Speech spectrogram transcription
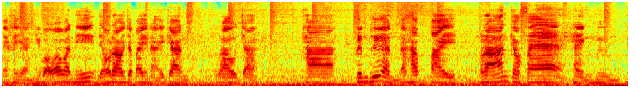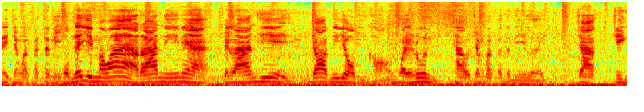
นะครับอย่างที่บอกว่าวันนี้เดี๋ยวเราจะไปไหนกัน เราจะพาเพื่อนๆนะครับ ไป ร้านกาแฟแห่งหนึ่งในจังหวัดปัตตานี ผมได้ยินมาว่าร้านนี้เนี่ยเป็นร้านที่ยอดนิยมของวัยรุ่นชาวจังหวัดปัตตานีเลย จะจริง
